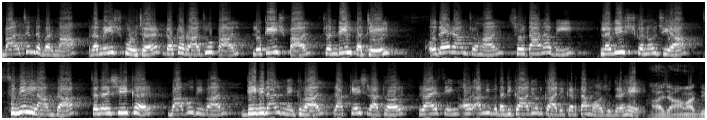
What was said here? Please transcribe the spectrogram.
बालचंद वर्मा, रमेश गुर्जर, डॉक्टर राजू पाल, लोकेश पाल, चंदेल पटेल उदय राम चौहान, सुल्ताना बी, लवीश कनौजिया सुनील नागदा, चंद्रशेखर, बाबू दीवान, देवीलाल मेघवाल, राकेश राठौर, राय सिंह और अन्य पदाधिकारी और कार्यकर्ता मौजूद रहे। आज आम आदमी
